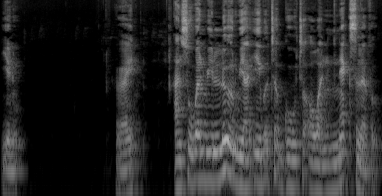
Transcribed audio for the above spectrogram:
you know. Right? And so when we learn, we are able to go to our next level.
